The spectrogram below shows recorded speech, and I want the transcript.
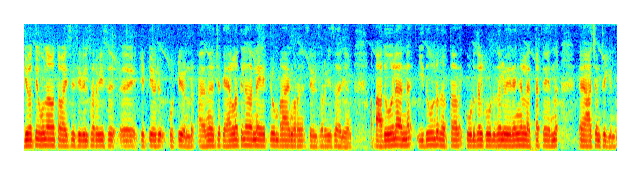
ഇരുപത്തി മൂന്നാമത്തെ വയസ്സിൽ സിവിൽ സർവീസ് കിട്ടിയ ഒരു കുട്ടിയുണ്ട്. അതെന്ന് വെച്ചാൽ കേരളത്തിലെ തന്നെ ഏറ്റവും പ്രായം കുറഞ്ഞ സിവിൽ സർവീസുകാരിയാണ്. അപ്പോൾ അതുപോലെ തന്നെ ഇതുകൊണ്ട് നിർത്താതെ കൂടുതൽ കൂടുതൽ ഉയരങ്ങളിൽ എത്തട്ടെ എന്ന് ആശംസിക്കുന്നു.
